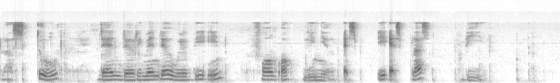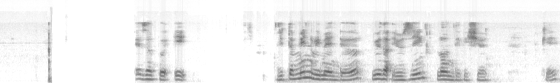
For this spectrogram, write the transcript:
plus 2 then the remainder will be in form of linear. X ax plus B. Example 8. Determine remainder without using long division. Okay,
